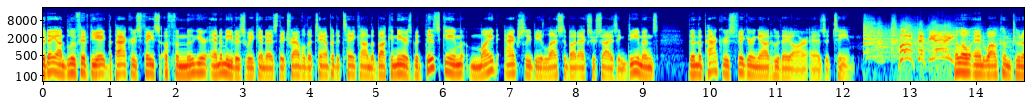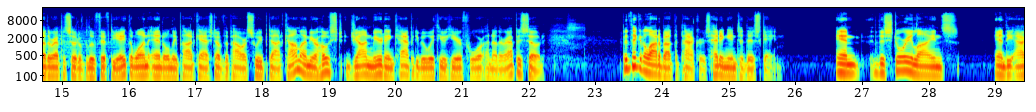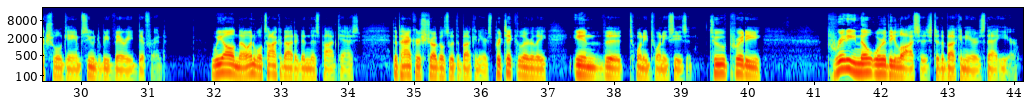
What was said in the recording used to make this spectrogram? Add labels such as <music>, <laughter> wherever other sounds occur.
Today on Blue 58, the Packers face a familiar enemy this weekend as they travel to Tampa to take on the Buccaneers. But this game might actually be less about exercising demons than the Packers figuring out who they are as a team. Blue 58! Hello and welcome to another episode of Blue 58, the one and only podcast of thepowersweep.com. I'm your host, John Meerdink. Happy to be with you here for another episode. Been thinking a lot about the Packers heading into this game. And the storylines and the actual game seem to be very different. We all know, and we'll talk about it in this podcast, the Packers' struggles with the Buccaneers, particularly in the 2020 season. Two pretty, pretty noteworthy losses to the Buccaneers that year.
